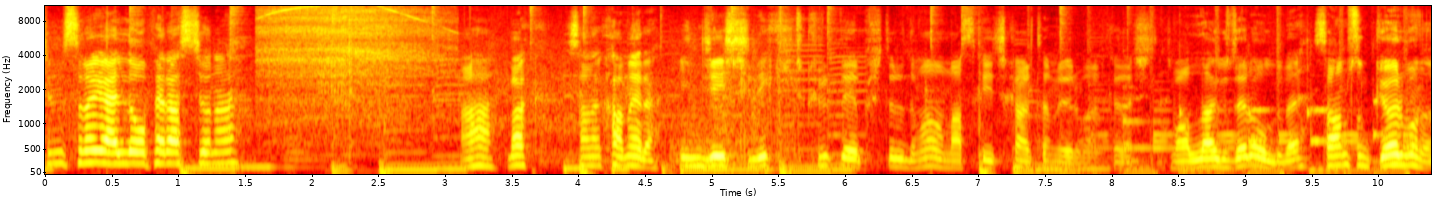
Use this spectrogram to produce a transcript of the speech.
Şimdi sıra geldi operasyona. Aha bak Sana kamera. İnce işçilik. Tükürükle yapıştırdım ama maskeyi çıkartamıyorum arkadaşlar. Vallahi güzel oldu be. Samsung gör bunu.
